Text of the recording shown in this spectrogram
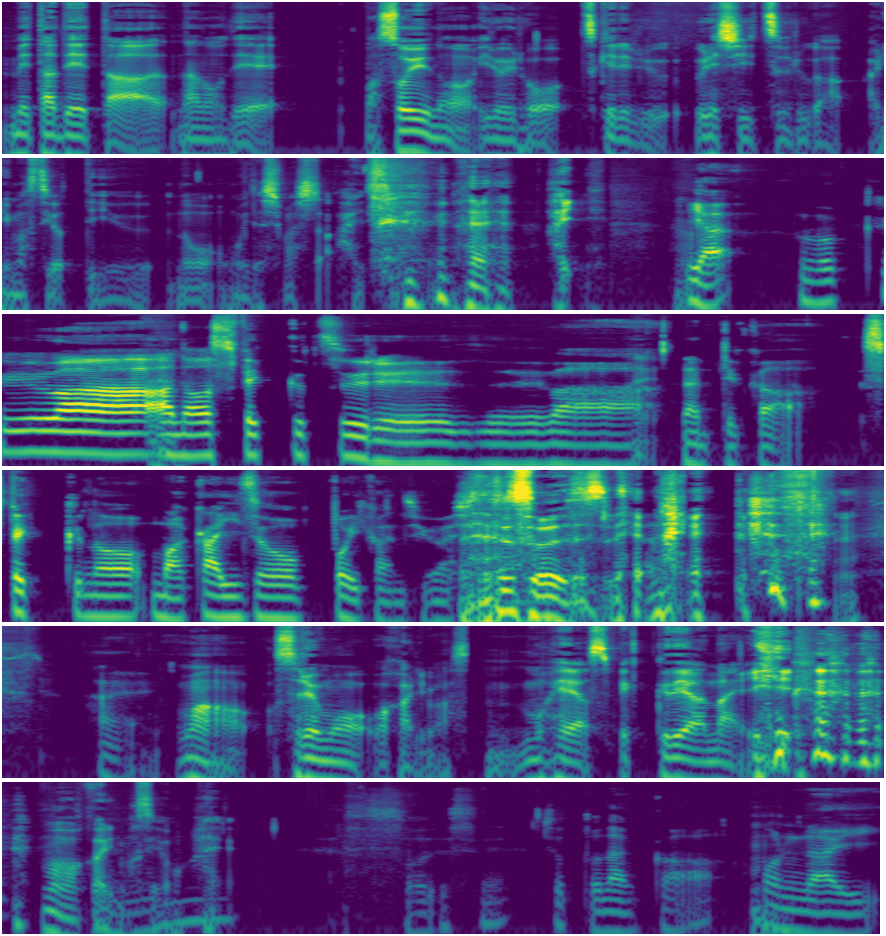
メタデータなので、まあ、そういうのをいろいろつけれる嬉しいツールがありますよっていうのを思い出しました。はい。はい。いや、僕は、はいあの、 spec-tools は、はいなんていうか、スペックの魔改造っぽい感じがして。そうですね。はい。まあ、それもわかります。もはやスペックではない。まあ、わかりますよ。はい。そうですね。ちょっとなんか、うん本来、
